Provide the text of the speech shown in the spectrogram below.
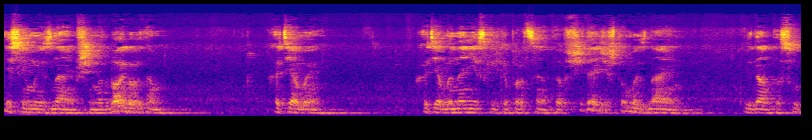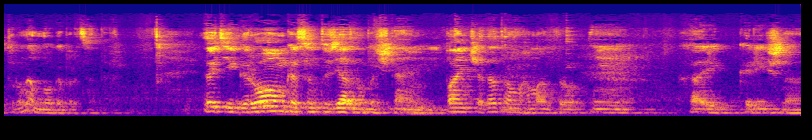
Если мы знаем Шримад Бхагаватам, хотя бы, хотя бы на несколько процентов, считайте, что мы знаем Веданта Сутру на много процентов. Давайте громко с энтузиазмом почитаем Панча Татва Махамантру и Хари Кришна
